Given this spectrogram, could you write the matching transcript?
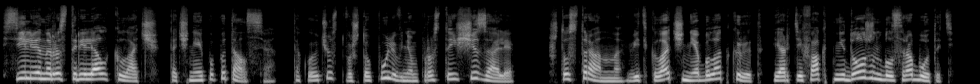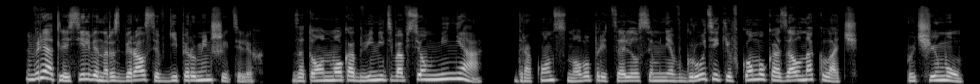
Сильвин расстрелял клатч, точнее попытался. Такое чувство, что пули в нем просто исчезали. Что странно, ведь клатч не был открыт, и артефакт не должен был сработать. Вряд ли Сильвин разбирался в гиперуменьшителях. Зато он мог обвинить во всем меня. Дракон снова прицелился мне в грудь и кивком указал на клатч. «Почему?»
